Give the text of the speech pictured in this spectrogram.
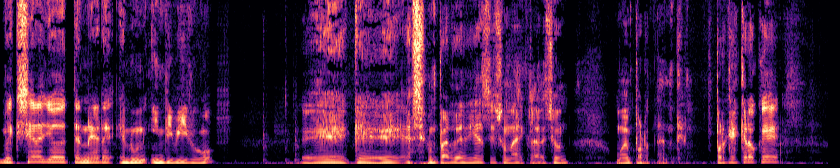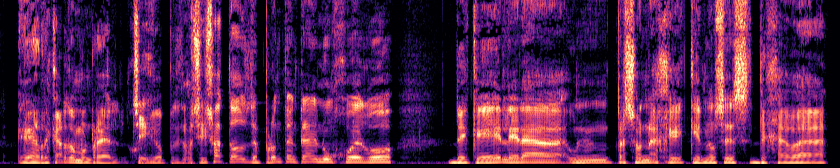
me quisiera yo detener en un individuo eh, que hace un par de días hizo una declaración muy importante. Porque creo que eh, Ricardo Monreal pues nos hizo a todos de pronto entrar en un juego de que él era un personaje que no se dejaba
